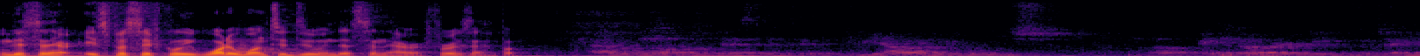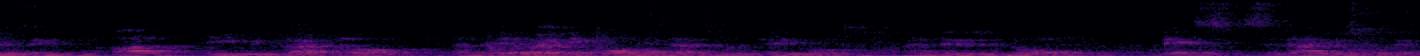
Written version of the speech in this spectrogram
in this scenario? Specifically, what do you want to do in this scenario, for example? I would want to test let's say we have a huge internal teams which are using our AAP platform and they are writing all these Ansible playbooks and there is no test scenarios for them.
